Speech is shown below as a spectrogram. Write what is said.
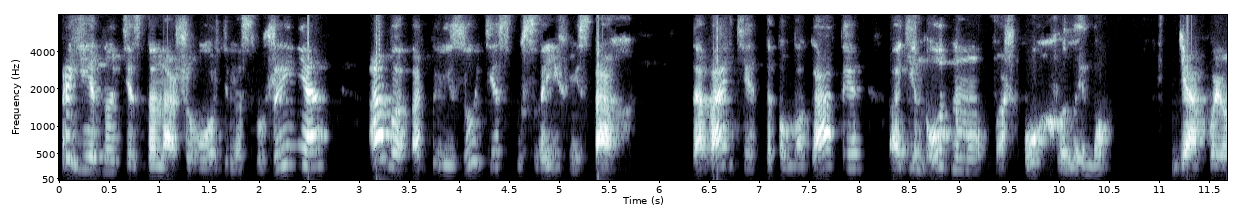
приєднуйтесь до нашого ордена служіння або організуйтесь у своїх містах. Давайте допомагати один одному важку хвилину. Дякую.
